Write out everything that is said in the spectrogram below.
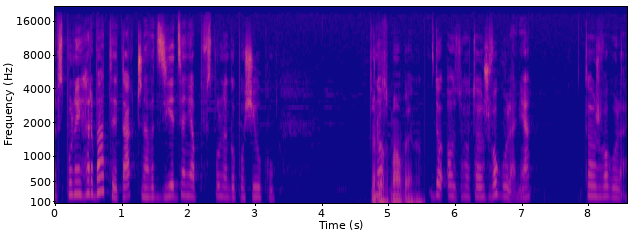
y, wspólnej herbaty, tak? czy nawet zjedzenia wspólnego posiłku. no. Rozmowy. No. Do, o, to, to już w ogóle, nie? To już w ogóle.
